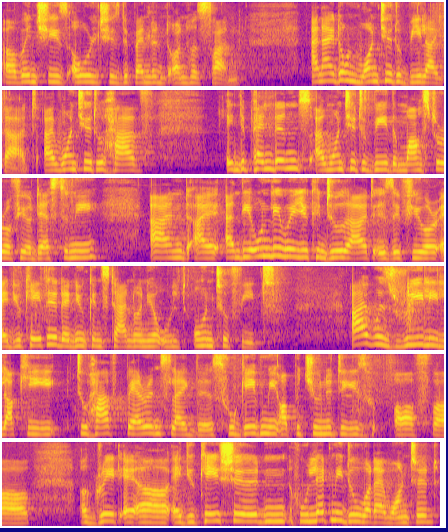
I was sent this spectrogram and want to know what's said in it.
uh, when she's old, she's dependent on her son. And I don't want you to be like that. I want you to have independence. I want you to be the master of your destiny. And, I, and the only way you can do that is if you are educated and you can stand on your own two feet. I was really lucky to have parents like this who gave me opportunities of uh, a great uh, education, who let me do what I wanted.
